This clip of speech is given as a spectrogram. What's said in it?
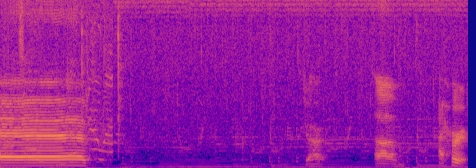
Rip. Jar. Um. I hurt.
